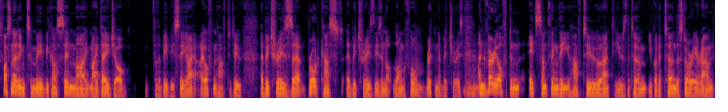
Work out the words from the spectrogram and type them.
It's fascinating to me because in my, my day job, for the BBC, I, I, often have to do obituaries, uh, broadcast obituaries. These are not long form written obituaries, mm-hmm. and very often it's something that you have to, uh, to use the term, you've got to turn the story around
